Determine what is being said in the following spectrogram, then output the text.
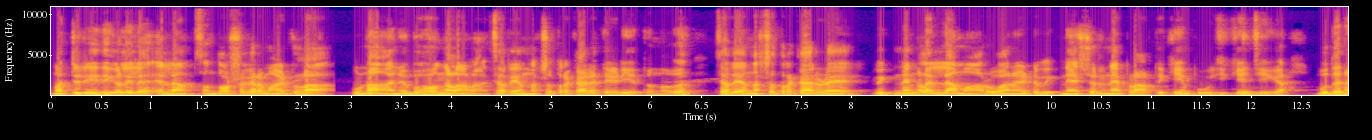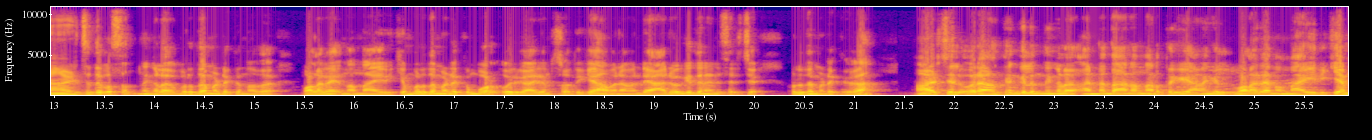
മറ്റു രീതികളിൽ എല്ലാം സന്തോഷകരമായിട്ടുള്ള ഗുണ അനുഭവങ്ങളാണ് ചതയം നക്ഷത്രക്കാരെ തേടിയെത്തുന്നത്. ചതയം നക്ഷത്രക്കാരുടെ വിഘ്നങ്ങളെല്ലാം മാറുവാനായിട്ട് വിഘ്നേശ്വരനെ പ്രാർത്ഥിക്കുകയും പൂജിക്കുകയും ചെയ്യുക. ബുധനാഴ്ച ദിവസം നിങ്ങൾ വ്രതമെടുക്കുന്നത് വളരെ നന്നായിരിക്കും. വ്രതമെടുക്കുമ്പോൾ ഒരു കാര്യം ശ്രദ്ധിക്കുക അവനവന്റെ ആരോഗ്യത്തിനനുസരിച്ച് വ്രതമെടുക്കുക. ആഴ്ചയിൽ ഒരാൾക്കെങ്കിലും നിങ്ങൾ അന്നദാനം നടത്തുകയാണെങ്കിൽ വളരെ നന്നായിരിക്കും.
